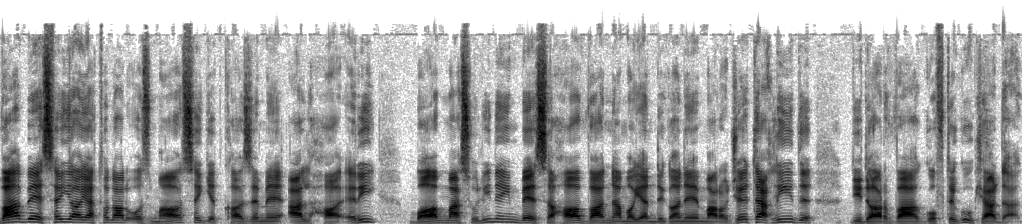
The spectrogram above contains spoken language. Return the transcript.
و به سی آیت العظما سید کاظم الحائری. با مسئولین این بعثه ها و نمایندگان مراجع تقلید دیدار و گفتگو کردند.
